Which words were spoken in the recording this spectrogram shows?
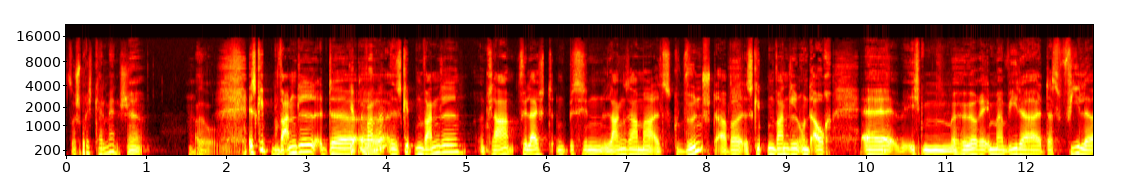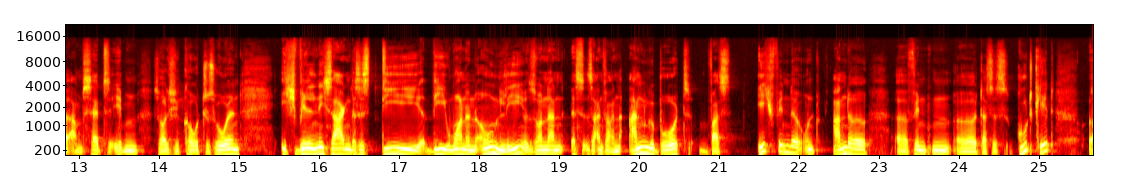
so spricht kein Mensch. Ja. Also, Es gibt einen Wandel. Der, Gibt einen Wandel? Äh, es gibt einen Wandel. Klar, vielleicht ein bisschen langsamer als gewünscht, aber es gibt einen Wandel und auch äh, ich höre immer wieder, dass viele am Set eben solche Coaches holen. Ich will nicht sagen, das ist die the one and only, sondern es ist einfach ein Angebot, was ich finde und andere äh, finden, äh, dass es gut geht. Äh,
